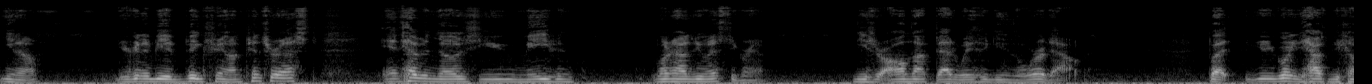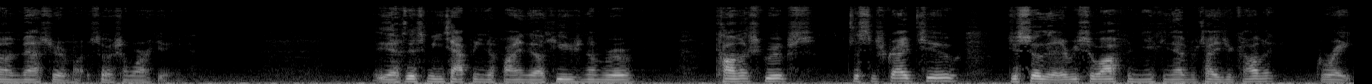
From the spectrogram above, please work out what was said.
You know, you're going to be a big fan on Pinterest, and heaven knows you may even learn how to do Instagram. These are all not bad ways of getting the word out. But you're going to have to become a master of social marketing. If this means happening to find a huge number of comics groups to subscribe to, just so that every so often you can advertise your comic, great.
